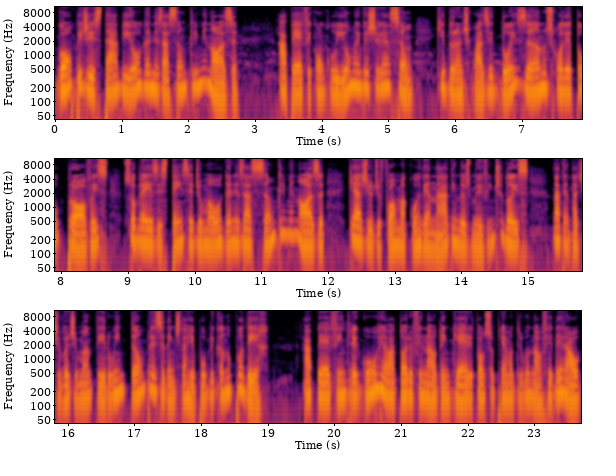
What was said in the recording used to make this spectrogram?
golpe de Estado e organização criminosa. A PF concluiu uma investigação que, durante quase dois anos, coletou provas sobre a existência de uma organização criminosa que agiu de forma coordenada em 2022 na tentativa de manter o então presidente da República no poder. A PF entregou o relatório final do inquérito ao Supremo Tribunal Federal,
